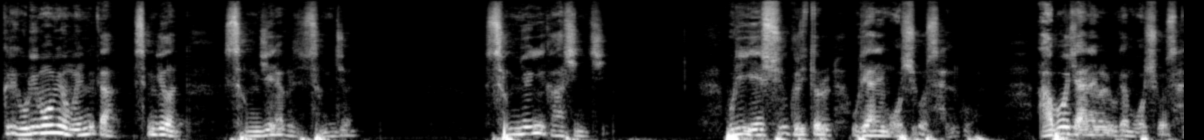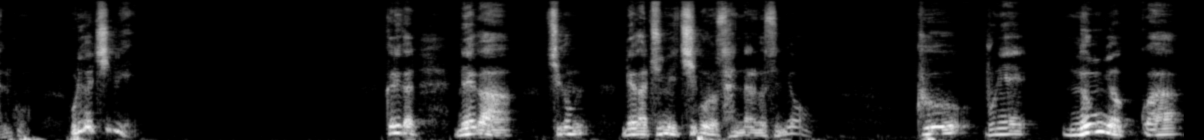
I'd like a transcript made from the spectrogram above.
그리고 우리 몸이 뭡니까? 성경은 성전이라 그러죠. 성전. 성령이 가신 집. 우리 예수 그리스도를 우리 안에 모시고 살고 아버지 하나님을 우리가 모시고 살고 우리가 집이에요. 그러니까 내가 지금 내가 주님의 집으로 산다는 것은요. 그 분의 능력과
